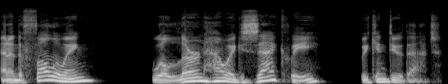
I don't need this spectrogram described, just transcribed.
And in the following, we'll learn how exactly we can do that.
